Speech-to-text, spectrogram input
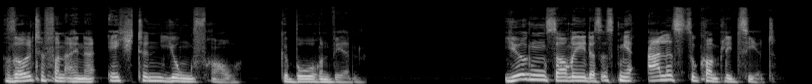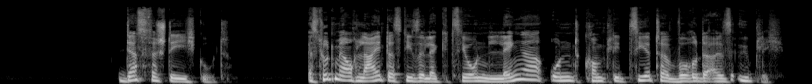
sollte von einer echten Jungfrau geboren werden. Jürgen, sorry, das ist mir alles zu kompliziert. Das verstehe ich gut. Es tut mir auch leid, dass diese Lektion länger und komplizierter wurde als üblich.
